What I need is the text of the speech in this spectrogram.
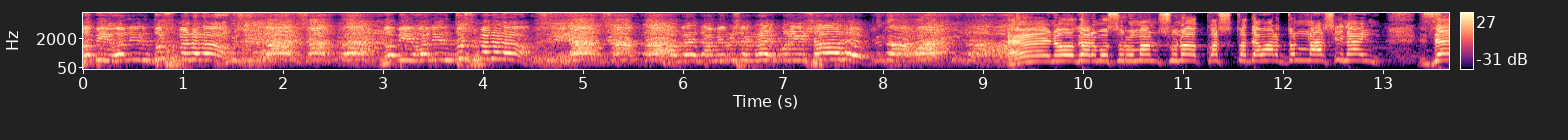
নবী ওয়ালির দুশমনেরা। নবী ওয়ালির দুশমনেরা। হাফেজ আমির হোসেন রায়পুরি সাহেব। জিন্দাবাদ এই মুসলমান শুনো কষ্ট দেওয়ার জন্য আসি নাই। যে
